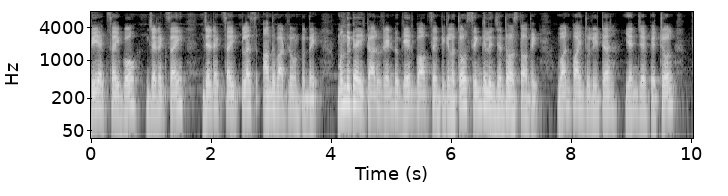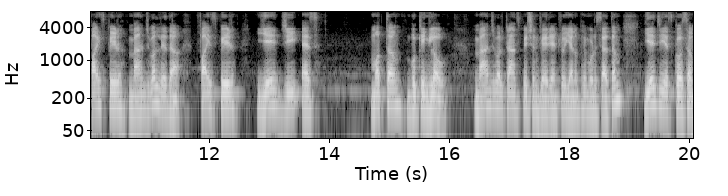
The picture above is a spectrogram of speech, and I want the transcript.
VXIO ZXI ZXI plus అందుబాటులో ఉంటుంది. ముందుగా ఈ కారు రెండు గేర్ బాక్స్ ఎంపికలతో సింగిల్ ఇంజన్తో వస్తోంది. One point two litre NJ petrol five speed manual లేదా ఫైవ్ స్పీడ్ ఏజీఎస్ మొత్తం బుకింగ్లో మాన్యువల్ ట్రాన్స్మిషన్ వేరియంట్లు ఎనభై మూడు శాతం ఏజీఎస్ కోసం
